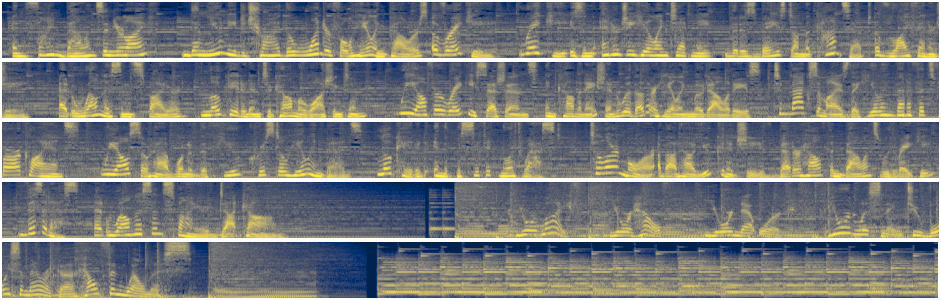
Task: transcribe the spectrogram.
and find balance in your life? Then you need to try the wonderful healing powers of Reiki. Reiki is an energy healing technique that is based on the concept of life energy. At Wellness Inspired, located in Tacoma, Washington, we offer Reiki sessions in combination with other healing modalities to maximize the healing benefits for our clients. We also have one of the few crystal healing beds located in the Pacific Northwest. To learn more about how you can achieve better health and balance with Reiki, visit us at wellnessinspired.com. Your life, your health, your network. You're listening to Voice America Health and Wellness.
